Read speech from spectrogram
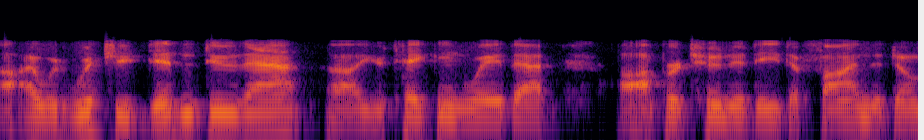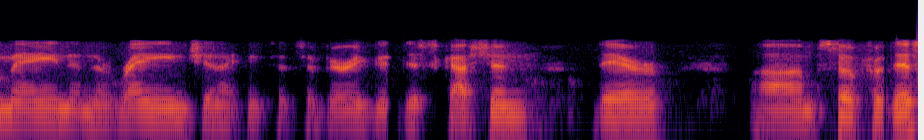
Uh, I would wish you didn't do that. Uh, you're taking away that opportunity to find the domain and the range, and I think that's a very good discussion there. Um, so for this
